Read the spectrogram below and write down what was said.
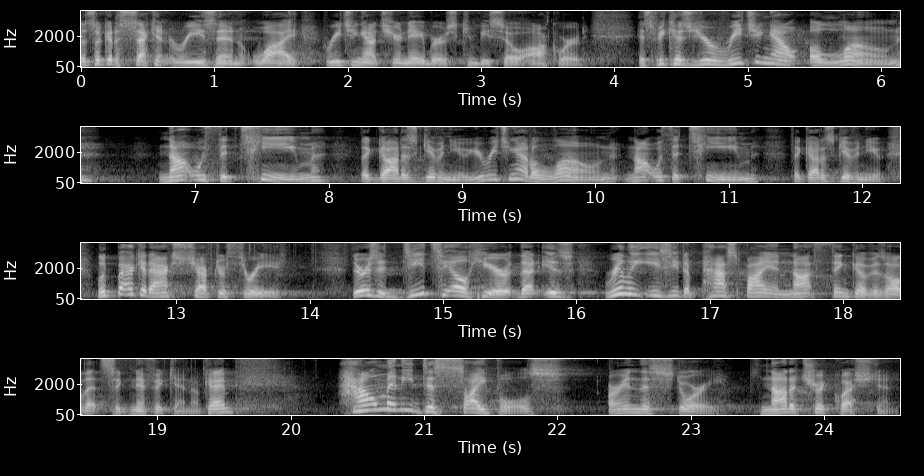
Let's look at a second reason why reaching out to your neighbors can be so awkward. It's because you're reaching out alone, not with the team that God has given you. You're reaching out alone, not with the team that God has given you. Look back at Acts chapter 3. There is a detail here that is really easy to pass by and not think of as all that significant, okay? How many disciples are in this story? It's not a trick question.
